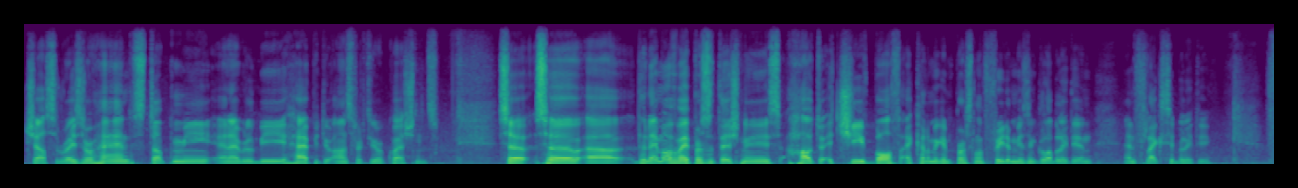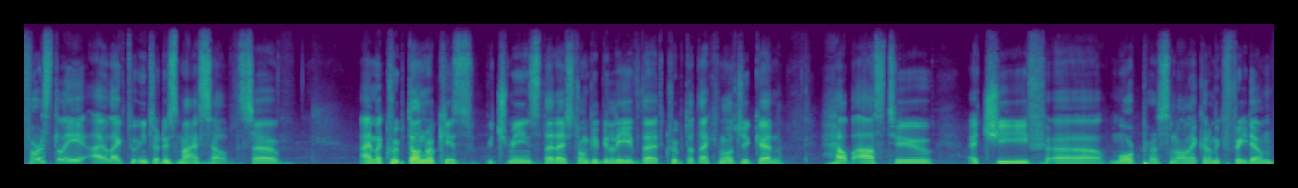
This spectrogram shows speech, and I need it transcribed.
just raise your hand, stop me, and I will be happy to answer to your questions. So, so uh, the name of my presentation is how to achieve both economic and personal freedom using globality and, and flexibility. Firstly, I would like to introduce myself. So, I'm a crypto anarchist, which means that I strongly believe that crypto technology can help us to achieve uh, more personal economic freedom.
